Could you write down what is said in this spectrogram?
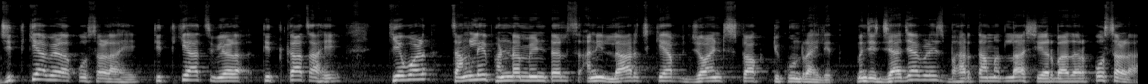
जितक्या वेळा कोसळला आहे तितक्याच वेळा तितकाच आहे. केवळ चांगले फंडामेंटल्स आणि लार्ज कॅप जॉईंट स्टॉक टिकून राहिलेत. म्हणजे ज्या ज्या वेळेस भारतामधला शेअर बाजार कोसळला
